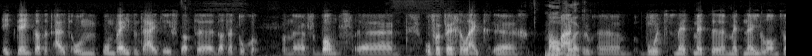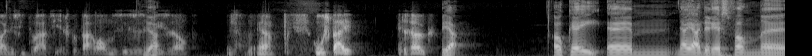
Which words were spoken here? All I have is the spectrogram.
ik denk dat het uit on- onwetendheid is dat, eh, dat er toch een eh, verband of een vergelijk Mogelijk. gemaakt wordt met, met, met Nederland, waar de situatie echt totaal anders is dan Ja. in Israël. Dus, ja. Hoe spijtig ook. Ja. Oké, ehm, nou ja, de rest van eh,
